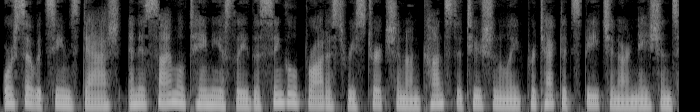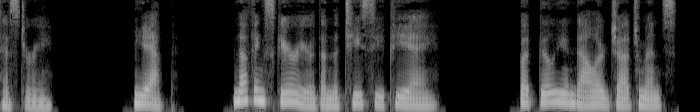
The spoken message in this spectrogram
or so it seems, dash, and is simultaneously the single broadest restriction on constitutionally protected speech in our nation's history. Yep. Nothing scarier than the TCPA. But billion dollar judgments,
